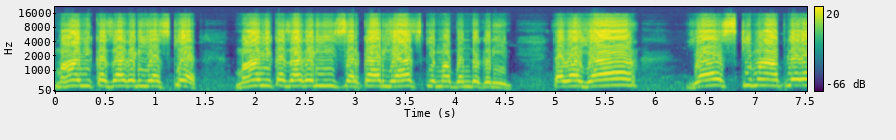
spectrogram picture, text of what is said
महाविकास आघाडी या स्के महाविकास आघाडी सरकार या स्कीमा बंद करील. तेव्हा या या स्कीमा आपल्याला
